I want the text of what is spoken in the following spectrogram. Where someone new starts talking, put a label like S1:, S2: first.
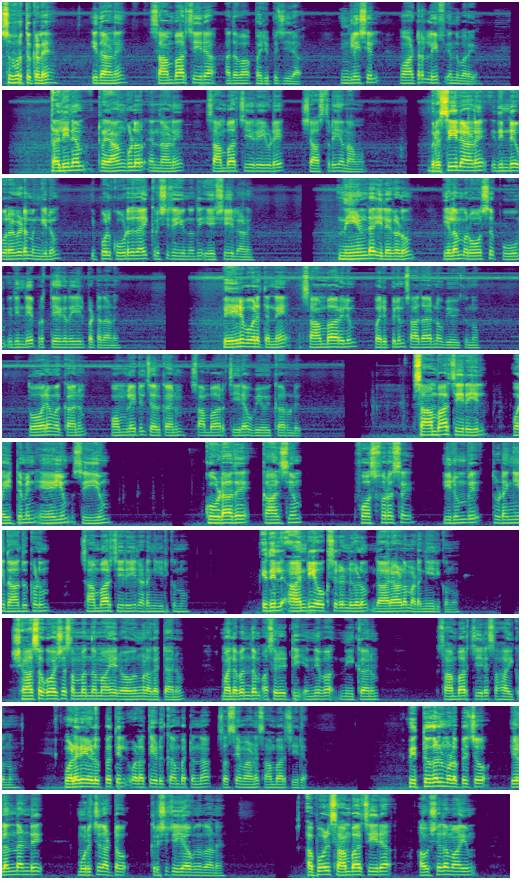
S1: സുഹൃത്തുക്കളെ ഇതാണ് സാമ്പാർ ചീര അഥവാ പരിപ്പ് ചീര. ഇംഗ്ലീഷിൽ വാട്ടർ ലീഫ് എന്ന് പറയും. തലിനം ട്രയാങ്കുലർ എന്നാണ് സാമ്പാർ ചീരയുടെ ശാസ്ത്രീയ നാമം. ബ്രസീലാണ് ഇതിന്റെ ഉറവിടമെങ്കിലും ഇപ്പോൾ കൂടുതലായി കൃഷി ചെയ്യുന്നത് ഏഷ്യയിലാണ്. നീണ്ട ഇലകളും ഇളം റോസ് പൂവും ഇതിന്റെ പ്രത്യേകതയിൽപ്പെട്ടതാണ്. പേര് പോലെ തന്നെ സാമ്പാറിലും പരിപ്പിലും സാധാരണ ഉപയോഗിക്കുന്നു. തോരൻ വെക്കാനും ഓംലേറ്റിൽ ചേർക്കാനും സാമ്പാർ ചീര ഉപയോഗിക്കാറുണ്ട്. സാമ്പാർ ചീരയിൽ വൈറ്റമിൻ എയും സിയും കൂടാതെ കാൽസ്യം ഫോസ്ഫറസ് ഇരുമ്പ് തുടങ്ങിയ ധാതുക്കളും സാമ്പാർ ചീരയിൽ അടങ്ങിയിരിക്കുന്നു. ഇതിൽ ആന്റി ഓക്സിഡന്റുകളും ധാരാളം അടങ്ങിയിരിക്കുന്നു. ശ്വാസകോശ സംബന്ധമായ രോഗങ്ങൾ അകറ്റാനും മലബന്ധം അസിഡിറ്റി എന്നിവ നീക്കാനും സാമ്പാർ ചീര സഹായിക്കുന്നു. വളരെ എളുപ്പത്തിൽ വളർത്തിയെടുക്കാൻ പറ്റുന്ന സസ്യമാണ് സാമ്പാർ ചീര. വിത്തുകൾ മുളപ്പിച്ചോ ഇളന്തണ്ട് മുറിച്ചു നട്ടോ കൃഷി ചെയ്യാവുന്നതാണ്. അപ്പോൾ സാമ്പാർ ചീര ഔഷധമായും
